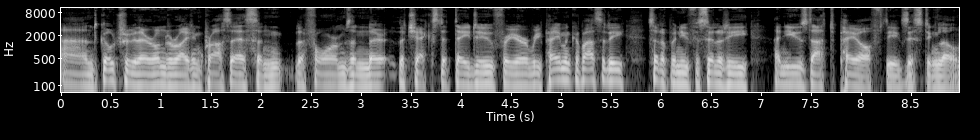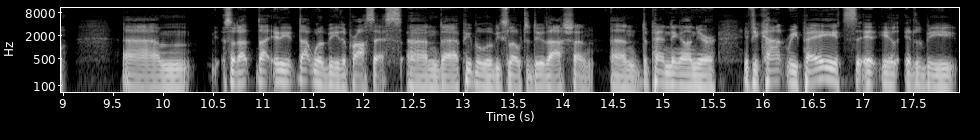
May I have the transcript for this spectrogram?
and go through their underwriting process and the forms and their, the checks that they do for your repayment capacity, set up a new facility and use that to pay off the existing loan. Um, so that that that will be the process, and uh, people will be slow to do that. And, and depending on your, if you can't repay, it's it, it'll, it'll be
